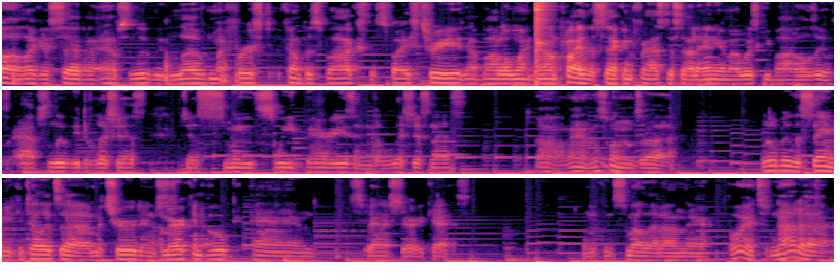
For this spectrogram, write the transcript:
Oh, like I said, I absolutely loved my first Compass box, the Spice Tree. That bottle went down probably the second fastest out of any of my whiskey bottles. It was absolutely delicious. Just smooth, sweet berries and deliciousness. Oh man, this one's uh, a little bit of the same. You can tell it's uh, matured in American oak and Spanish sherry cask. And you can smell that on there. Boy, it's not a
